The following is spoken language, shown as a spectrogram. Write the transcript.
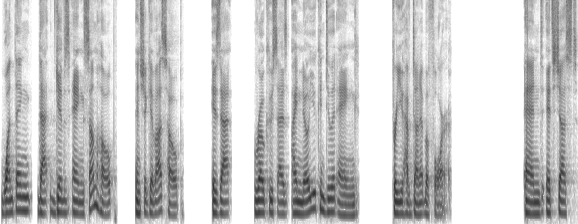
One thing that gives Aang some hope and should give us hope is that Roku says, I know you can do it, Aang, for you have done it before. And it's just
